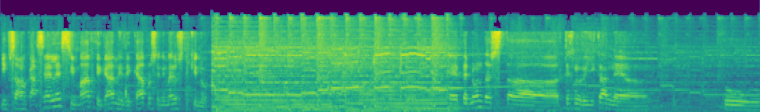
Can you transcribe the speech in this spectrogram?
Οι ψαροκασέλες σημάνθηκαν ειδικά προς ενημέρωση του κοινού. Ε, περνώντας στα τεχνολογικά νέα του,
